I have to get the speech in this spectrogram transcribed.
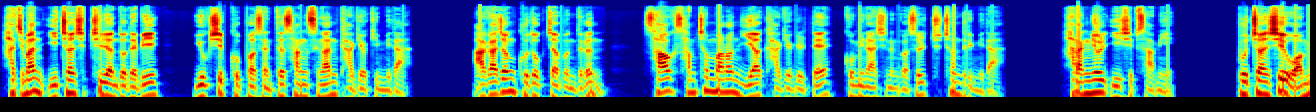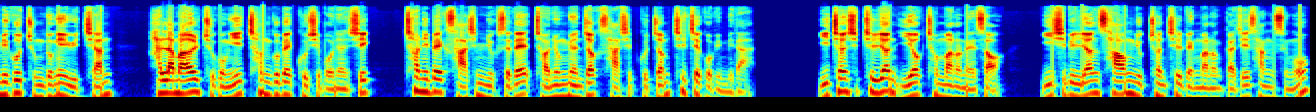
하지만 2017년도 대비 69% 상승한 가격입니다. 아가정 구독자분들은 4억 3천만 원 이하 가격일 때 고민하시는 것을 추천드립니다. 하락률 23위. 부천시 원미구 중동에 위치한 한라마을 주공이 1995년식 1246세대 전용 면적 49.7제곱입니다. 2017년 2억 1천만 원에서 21년 4억 6천7백만 원까지 상승 후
